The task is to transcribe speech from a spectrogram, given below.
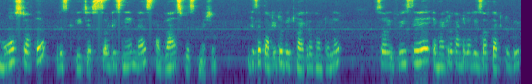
most of the RISC features. So it is named as Advanced RISC Machine. It is a 32-bit microcontroller. So if we say a microcontroller is of 32-bit,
